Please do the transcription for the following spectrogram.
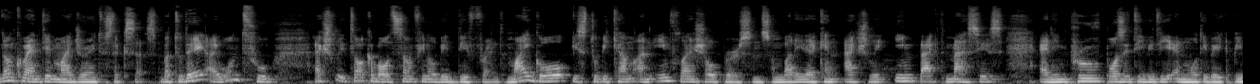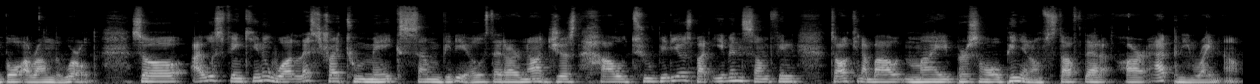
documenting my journey to success. But today, I want to actually talk about something a bit different. My goal is to become an influential person, somebody that can actually impact masses and improve positivity and motivate people around the world. So I was thinking, you know what? Let's try to make some videos that are not just how-to videos, but even something talking about my personal opinion on stuff that are happening right now.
